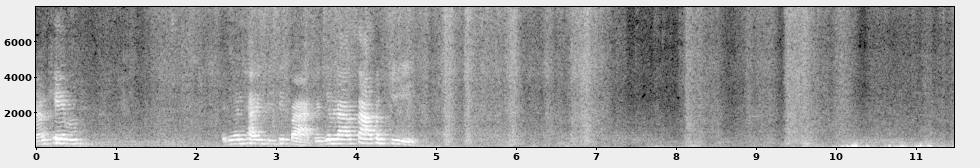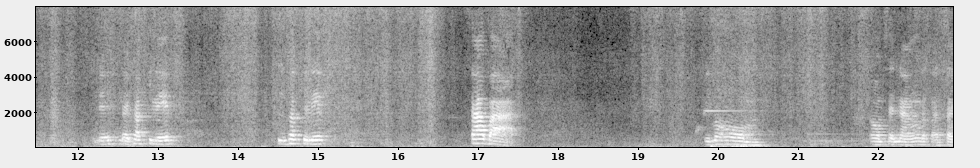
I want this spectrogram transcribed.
น้ำเค็ม เป็นเงินไทยสี่สิบบาท เป็นเงินลาวเศร้าพันกี่เด็ในพักกิเลสคือพักกิเลสเก้าบาทหรือมาออม ออมใส่หนังแล้วก็ใส่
